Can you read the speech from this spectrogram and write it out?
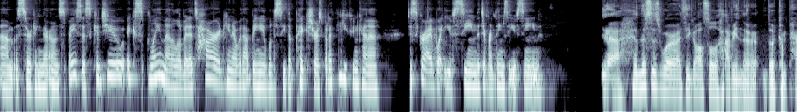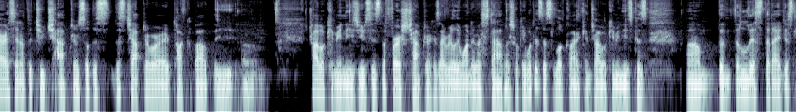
um, asserting their own spaces. Could you explain that a little bit? It's hard, you know, without being able to see the pictures, but I think you can kind of describe what you've seen, the different things that you've seen. Yeah, and this is where I think also having the the comparison of the two chapters. So this this chapter where I talk about the um, tribal communities use is the first chapter because I really wanted to establish okay, what does this look like in tribal communities? Because um, the, the list that I just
